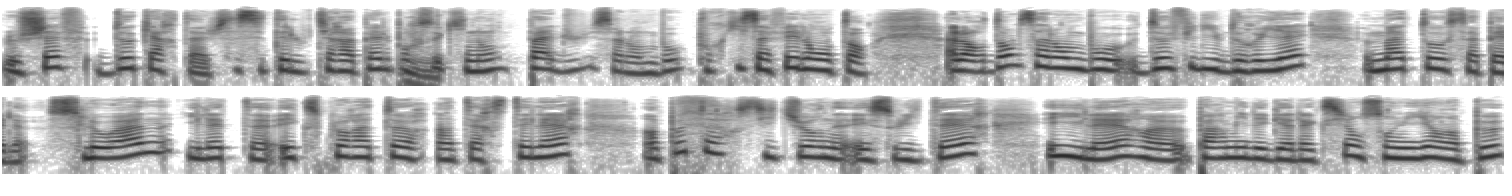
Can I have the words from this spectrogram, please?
le chef de Carthage. Ça, c'était le petit rappel pour mmh. ceux qui n'ont pas lu Salambo, pour qui ça fait longtemps. Alors, dans le Salambo de Philippe Druyet, Mato s'appelle Sloan. Il est explorateur interstellaire, un peu taciturne et solitaire, et il erre euh, parmi les galaxies en s'ennuyant un peu.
